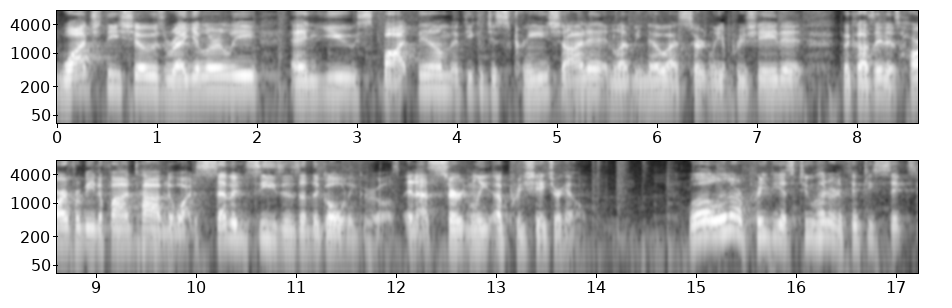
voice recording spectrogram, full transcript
watch these shows regularly and you spot them, if you could just screenshot it and let me know, I certainly appreciate it because it is hard for me to find time to watch seven seasons of The Golden Girls, and I certainly appreciate your help. Well, in our previous 256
